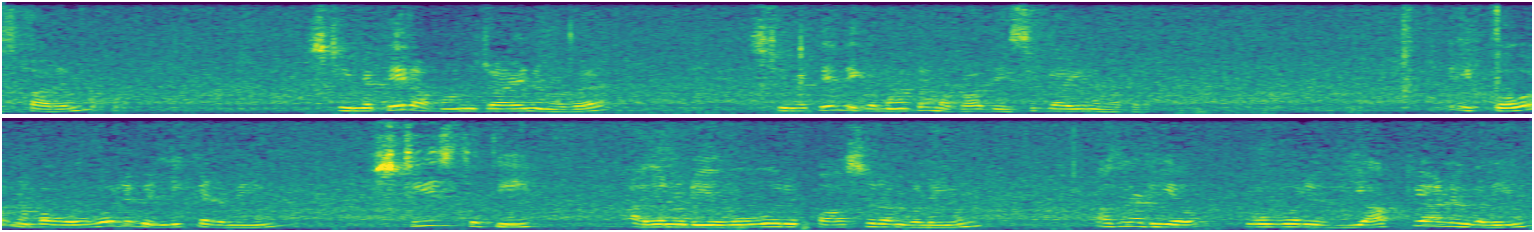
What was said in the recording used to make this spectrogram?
நமஸ்காரம் ஸ்ரீமதி ராமானுஜாய நமக ஸ்ரீமதி நிகமாத மகாதேசிகாய நமக இப்போது நம்ம ஒவ்வொரு வெள்ளிக்கிழமையும் ஸ்ரீஸ்துதி அதனுடைய ஒவ்வொரு பாசுரங்களையும் அதனுடைய ஒவ்வொரு வியாக்கியானங்களையும்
